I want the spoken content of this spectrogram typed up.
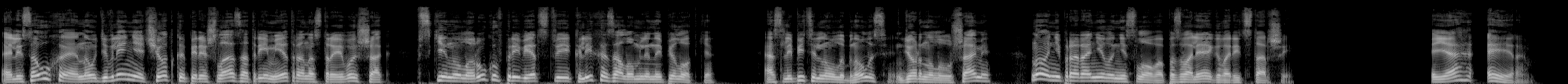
Лисоухая, на удивление, четко перешла за три метра на строевой шаг, вскинула руку в приветствии к лихо заломленной пилотке. Ослепительно улыбнулась, дернула ушами, но не проронила ни слова, позволяя говорить старшей. «Я Эйра», —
